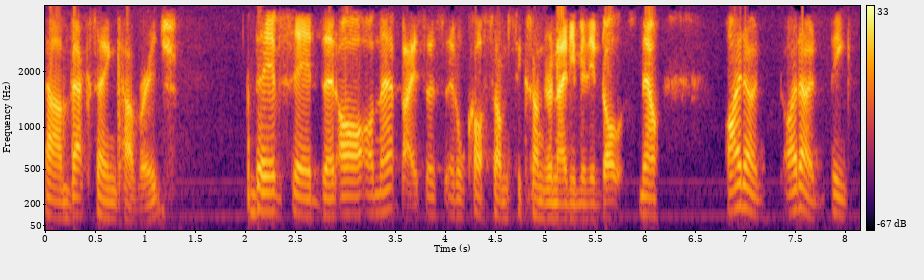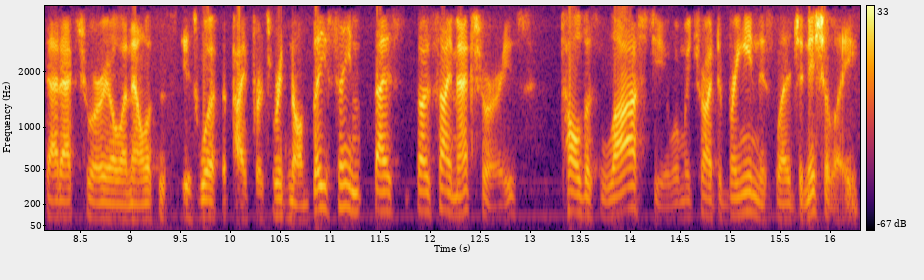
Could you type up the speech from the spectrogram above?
um, vaccine coverage, they've said that oh, on that basis it'll cost some $680 million. Now, I don't, I don't think that actuarial analysis is worth the paper it's written on. These same, those, those same actuaries told us last year when we tried to bring in this ledge initially,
